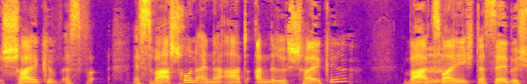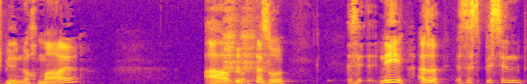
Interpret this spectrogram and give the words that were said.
Schalke, es, war- es war schon eine Art anderes Schalke, war Mhm. zwar nicht dasselbe Spiel nochmal, aber, also, nee, also, es ist ein bisschen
